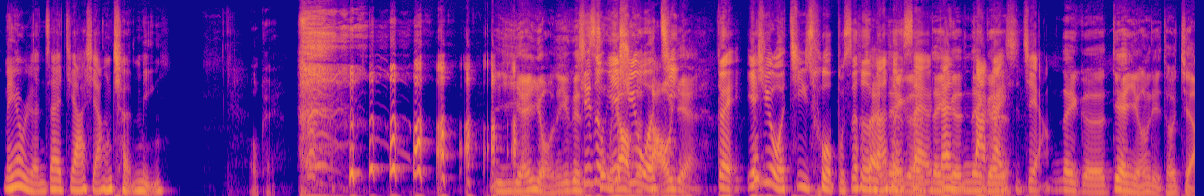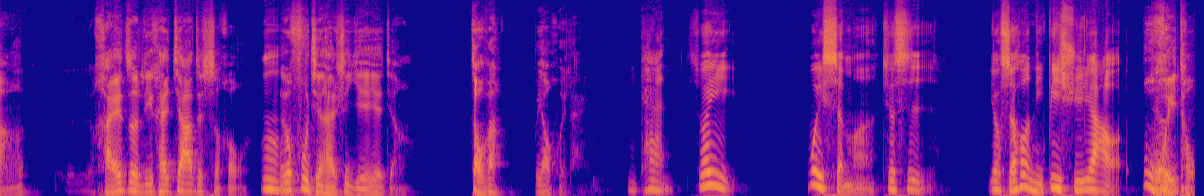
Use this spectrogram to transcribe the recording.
没有人在家乡成名。OK。也有一个重要的导演，对，也许我记错，不是赫曼·赫塞，但大概是这样。那个电影里头讲，孩子离开家的时候，嗯，那个父亲还是爷爷讲：“走吧，不要回来。”你看，所以为什么就是有时候你必须要不回头？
